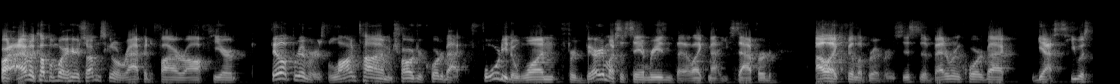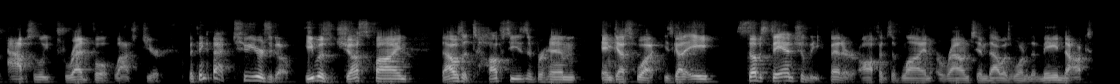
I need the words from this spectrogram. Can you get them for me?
All right, I have a couple more here, so I'm just going to rapid fire off here. Philip Rivers, longtime Charger quarterback, 40 to 1 for very much the same reason that I like Matthew Stafford. I like Philip Rivers. This is a veteran quarterback. Yes, he was absolutely dreadful last year. But think back two years ago. He was just fine. That was a tough season for him. And guess what? He's got a substantially better offensive line around him. That was one of the main knocks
